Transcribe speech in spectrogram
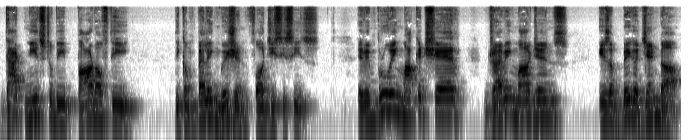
that needs to be part of the, the compelling vision for GCCs. If improving market share, driving margins is a big agenda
